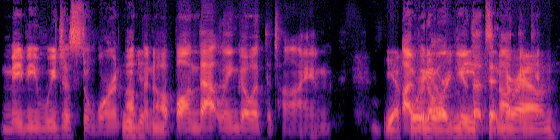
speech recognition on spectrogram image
maybe we just weren't We up just- and up on that lingo at the time. Yeah, I would argue that's sitting not the around.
